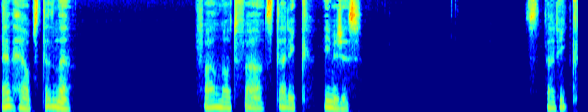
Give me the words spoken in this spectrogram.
That helps, doesn't it? File not found, static images. Static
